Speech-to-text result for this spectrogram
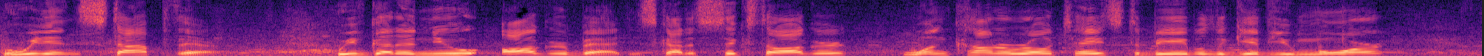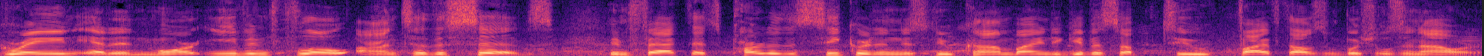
But we didn't stop there. We've got a new auger bed. It's got a sixth auger, one counter rotates to be able to give you more grain and a more even flow onto the sieves. In fact, that's part of the secret in this new combine to give us up to 5,000 bushels an hour.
